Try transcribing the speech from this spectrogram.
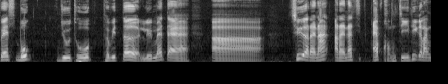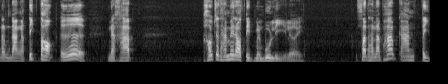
Facebook YouTube Twitter หรือแม้แต่อ่า ชื่ออะไรนะ อะไรนะแอปของจีที่กำลังดังๆอะ TikTok เออนะครับเขาจะทำให้เราติดเหมือนบุหรี่เลย สถานภาพการติด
